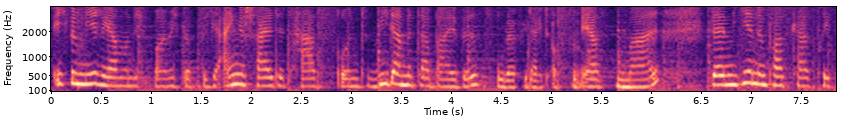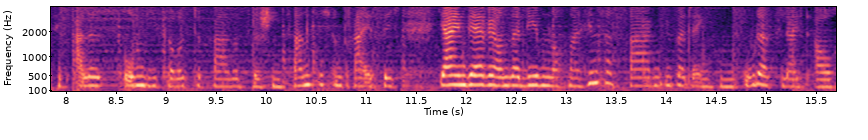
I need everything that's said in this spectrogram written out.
Ich bin Miriam und ich freue mich, dass du hier eingeschaltet hast und wieder mit dabei bist oder vielleicht auch zum ersten Mal. Denn hier in dem Podcast dreht sich alles um die verrückte Phase zwischen 20 und 30, ja, in der wir unser Leben nochmal hinterfragen, überdenken oder vielleicht auch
